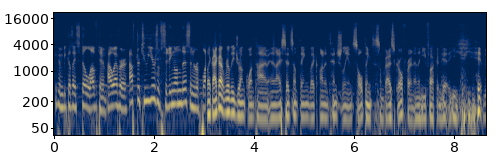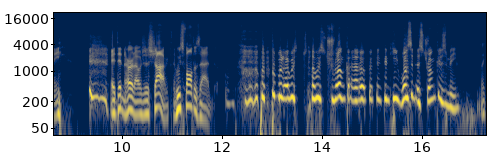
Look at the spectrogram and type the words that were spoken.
Even because I still loved him. However, after two years of sitting on this and reflecting, like I got really drunk one time and I said something like unintentionally insulting to some guy's girlfriend, and then he fucking hit he, he hit me. It didn't hurt. I was just shocked. Whose fault is that? but, I was I was drunk, uh, and he wasn't as drunk as me. Like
